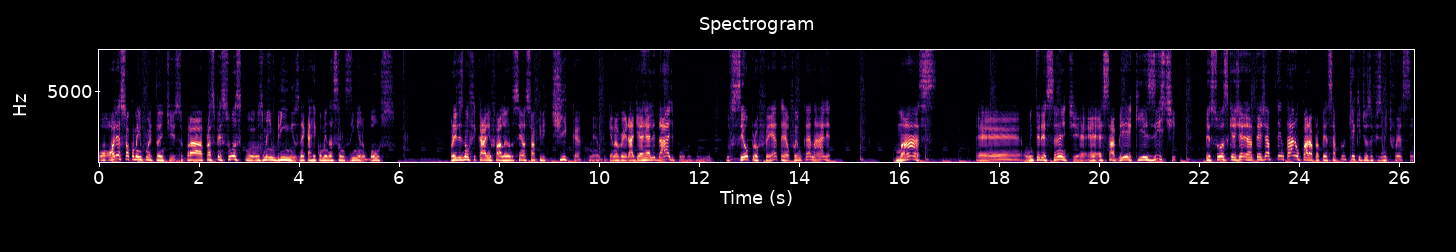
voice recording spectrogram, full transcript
Olha só como é importante isso. Para as pessoas, os membrinhos, né, com a recomendaçãozinha no bolso, para eles não ficarem falando assim, ó, só critica, né? Porque na verdade é a realidade, pô. O seu profeta é, foi um canalha. Mas é, o interessante é, é, é, saber que existe pessoas que até já tentaram parar para pensar por que que Joseph Smith foi assim.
